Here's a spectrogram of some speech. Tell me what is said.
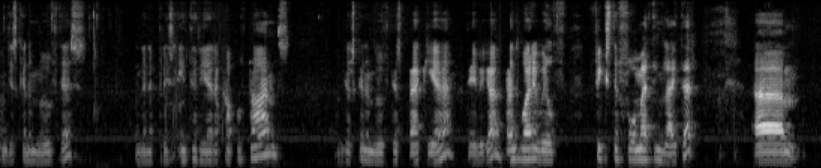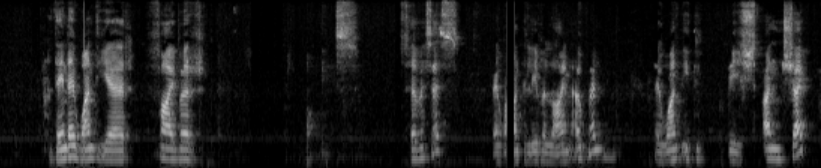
I'm just gonna move this. I'm going to press enter here a couple times. I'm just going to move this back here. There we go. Don't worry, we'll fix the formatting later. Um, then they want here fiber services. They want to leave a line open. They want it to be unshaped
